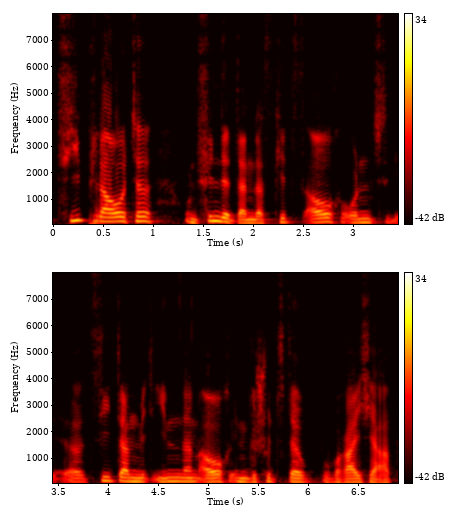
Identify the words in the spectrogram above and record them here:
Viehplaute und findet dann das Kitz auch und äh, zieht dann mit ihnen dann auch in geschützte Bereiche ab.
